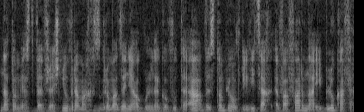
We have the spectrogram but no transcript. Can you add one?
Natomiast we wrześniu w ramach Zgromadzenia Ogólnego WTA wystąpią w Gliwicach Ewa Farna i Blue Cafe.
